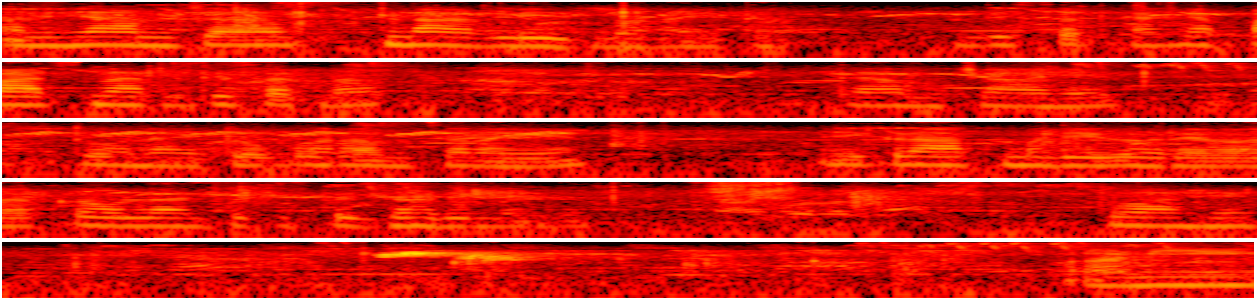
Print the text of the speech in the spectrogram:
आणि ह्या आमच्या नारळी बघा इथं. दिसत का? ह्या पाच नारळी दिसत ना? त्या आमच्या आहेत. तो नाही तो घर आमचा नाही आहे. इकडं आतमध्ये घर आहे बघा कौलांचं दिसते झाडीमध्ये. तो आहे. आणि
